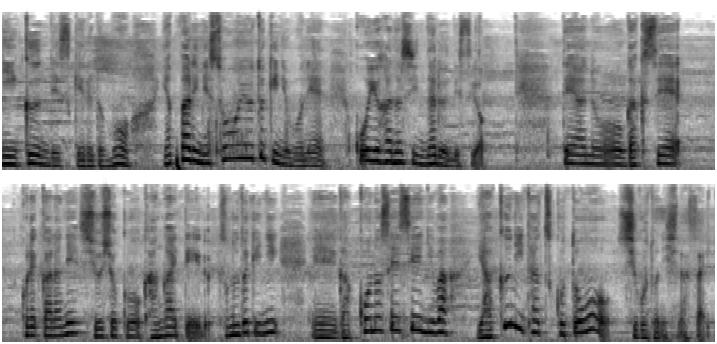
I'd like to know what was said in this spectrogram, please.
に行くんですけれどもやっぱりねそういう時にもねこういう話になるんですよ。であの学生これからね就職を考えている。その時に、えー、学校の先生には役に立つことを仕事にしなさい。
